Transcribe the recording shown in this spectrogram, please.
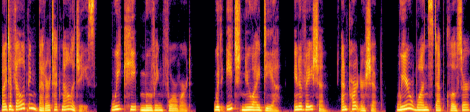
by developing better technologies. We keep moving forward. With each new idea, innovation, and partnership, we're one step closer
